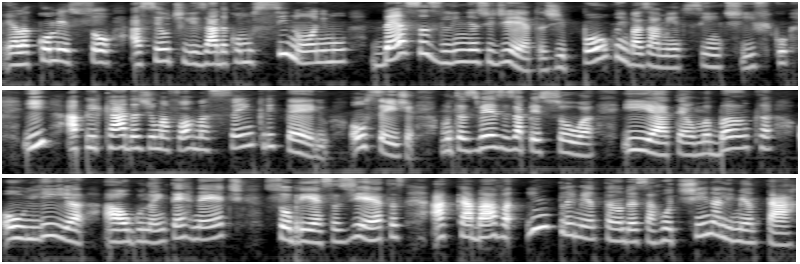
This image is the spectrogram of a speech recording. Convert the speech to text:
ela começou a ser utilizada como sinônimo dessas linhas de dietas de pouco embasamento científico e aplicadas de uma forma sem critério, ou seja, muitas vezes a pessoa ia até uma banca ou lia algo na internet sobre essas dietas, acabava implementando essa rotina alimentar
